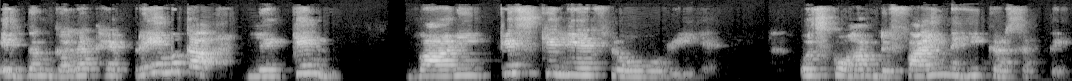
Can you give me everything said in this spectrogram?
एकदम गलत है प्रेम का, लेकिन वाणी किसके लिए फ्लो हो रही है? उसको हम डिफाइन नहीं कर सकते,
